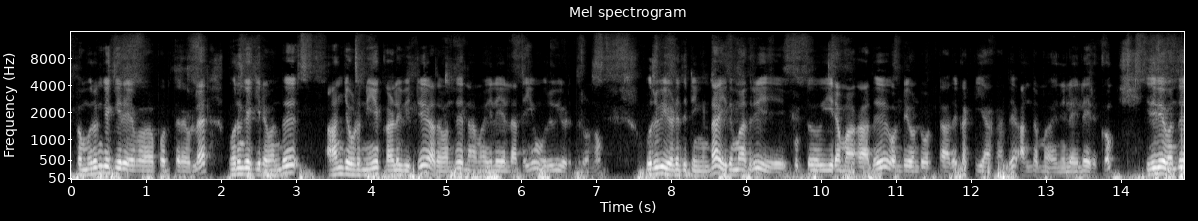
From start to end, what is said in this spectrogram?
இப்போ முருங்கைக்கீரையை பொறுத்தளவில் முருங்கைக்கீரை வந்து ஆஞ்ச உடனேயே கழுவிட்டு அதை வந்து நாம் இலை எல்லாத்தையும் உருவி எடுத்துடணும். உருவி எடுத்துட்டிங்கன்னா இது மாதிரி புட்டு ஈரமாகாது ஒன்றை ஒன்று ஒட்டாது கட்டியாகாது அந்த நிலையில் இருக்கும். இதுவே வந்து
